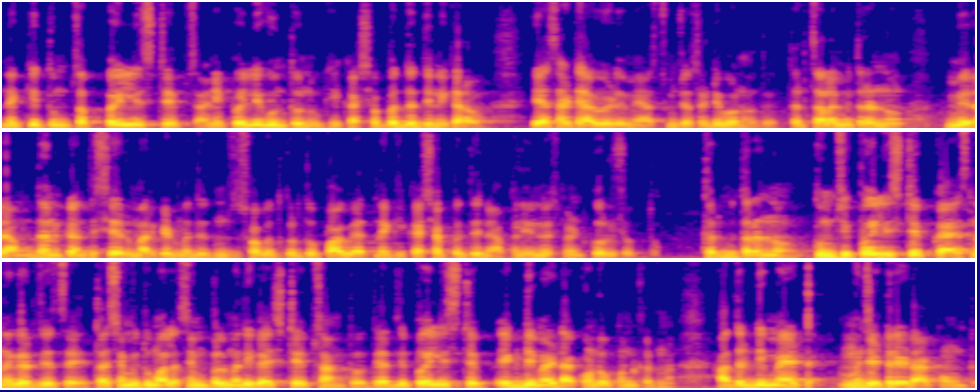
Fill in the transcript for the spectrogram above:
नक्की तुमचा पहिली स्टेप्स आणि पहिली गुंतवणूक ही कशा पद्धतीने करावं यासाठी हा व्हिडिओ मी आज तुमच्यासाठी बनवतोय. तर चला मित्रांनो मी राम धनक्रांती शेअर मार्केटमध्ये तुमचं स्वागत करतो. पाहूयात नक्की कशा पद्धतीने आपण इन्व्हेस्टमेंट करू शकतो. तर मित्रांनो तुमची पहिली स्टेप काय असणं गरजेचं आहे? तशा मी तुम्हाला सिम्पलमध्ये काही स्टेप सांगतो. त्यातली पहिली स्टेप एक डिमॅट अकाउंट ओपन करणं. आता डिमॅट म्हणजे ट्रेड अकाउंट.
